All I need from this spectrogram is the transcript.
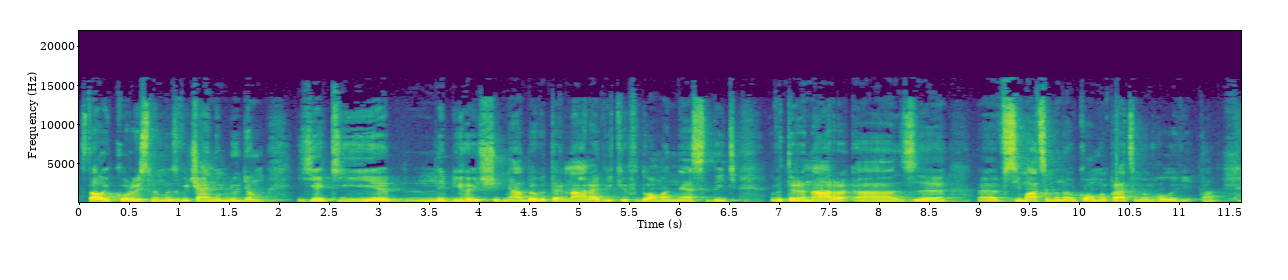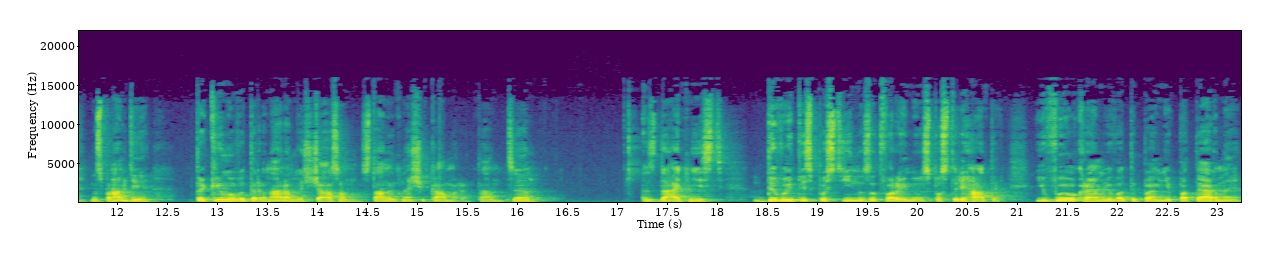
стали корисними звичайним людям, які не бігають щодня до ветеринара, в яких вдома не сидить ветеринар а, з е, всіма цими науковими працями в голові. Та? Насправді такими ветеринарами з часом стануть наші камери. Та? Це здатність дивитись постійно за твариною, спостерігати і виокремлювати певні патерни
